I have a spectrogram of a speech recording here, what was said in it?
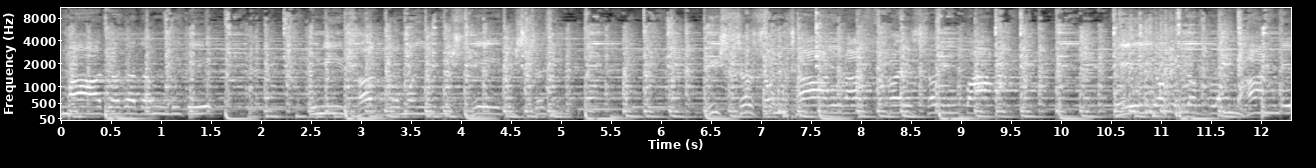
মা জগদম্বিকে তুমি ঈশ্বরী। বিশ্ব সংসারের আশ্রয় স্বরূপা এই অখিল ব্রহ্মাণ্ডে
